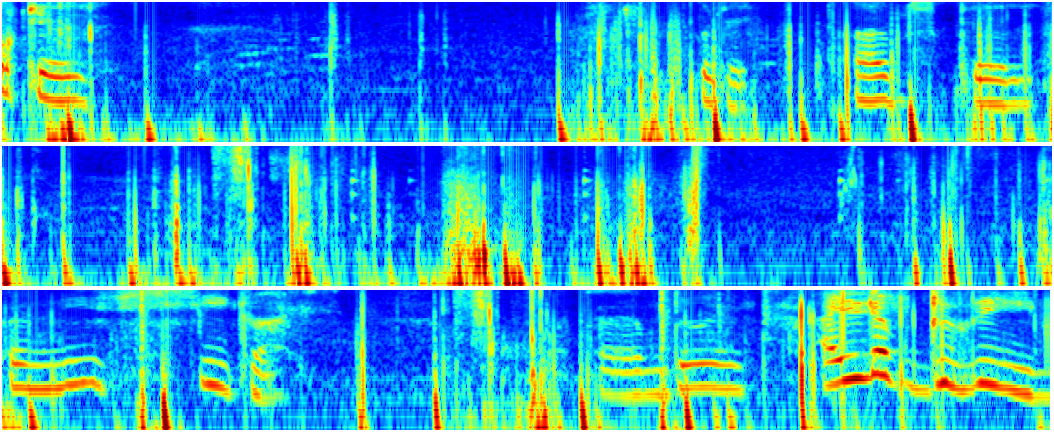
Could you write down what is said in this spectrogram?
Okay. Okay, I'm scared. And you see, guys, what I'm doing. I love green,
